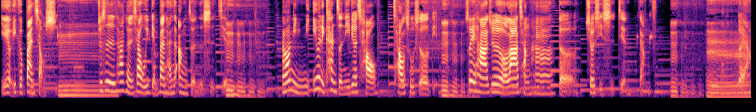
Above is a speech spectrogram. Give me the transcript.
也有一个半小时，嗯，就是他可能下午一点半还是按诊的时间，嗯哼哼哼，然后你你因为你看诊，你一定会超超出十二点，嗯哼哼，所以他就有拉长他的休息时间这样子，嗯哼哼哼，呃，对啊，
